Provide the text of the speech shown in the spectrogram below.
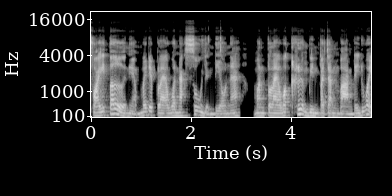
ไฟเตอร์เนี่ยไม่ได้แปลว่านักสู้อย่างเดียวนะ มันแปลว่าเครื่องบินประจันบานได้ด้วย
